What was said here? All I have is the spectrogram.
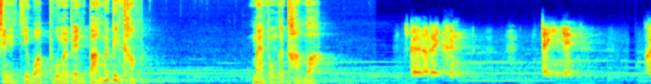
ชนิดที่ว่าพูดไม่เป็นปากไม่เป็นคำแม่ผมก็ถามว่า เกิดอะไรขึ้น ใจเย็นๆค่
